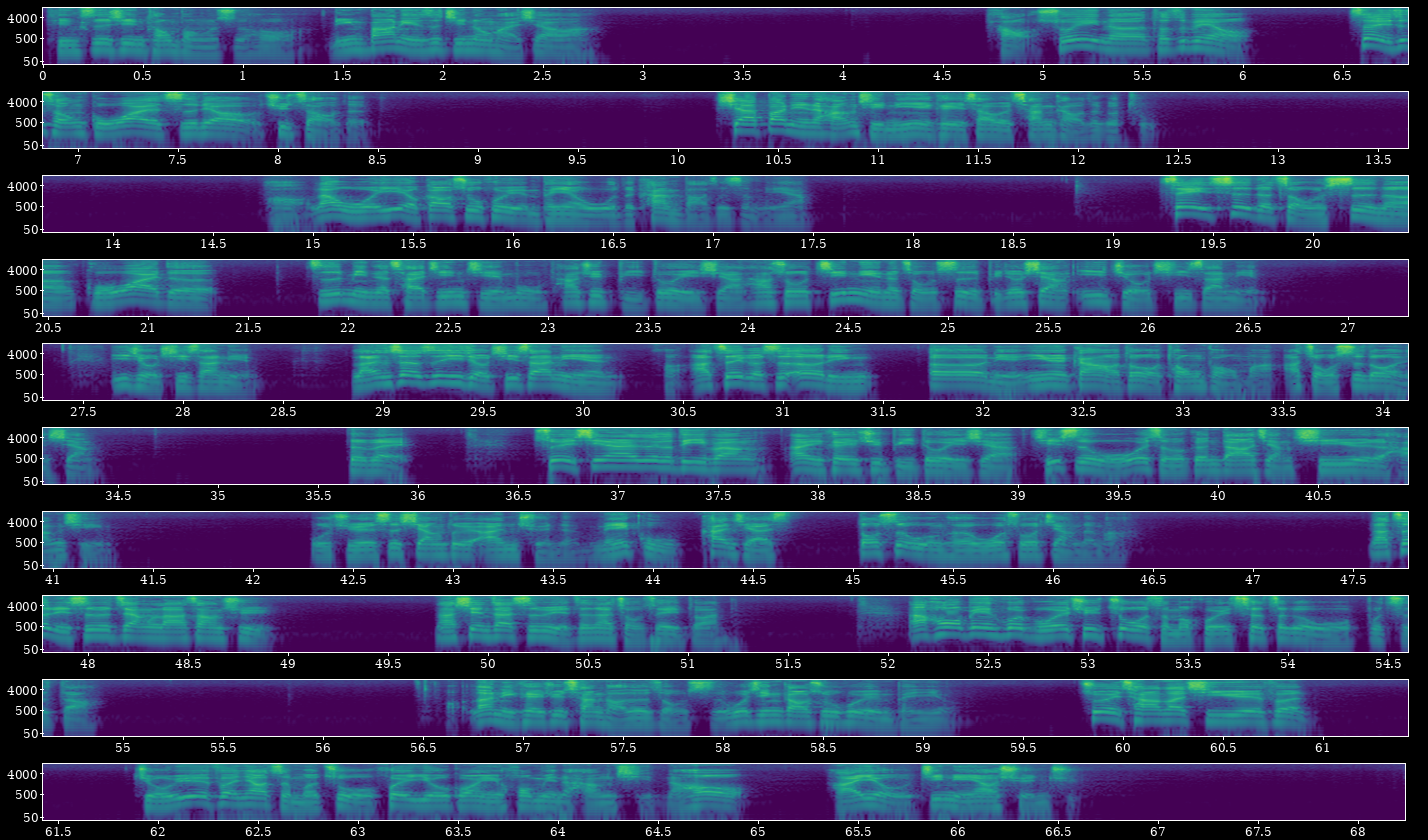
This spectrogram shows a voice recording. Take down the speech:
停滞性通膨的时候。零八年是金融海啸啊。好，所以呢，投资朋友，这也是从国外的资料去找的。下半年的行情，你也可以稍微参考这个图。好，那我也有告诉会员朋友我的看法是怎么样。这一次的走势呢，国外的知名的财经节目他去比对一下，他说今年的走势比较像一九七三年。一九七三年，蓝色是一九七三年啊，这个是二零二二年，因为刚好都有通膨嘛，啊，走势都很像。对不对？所以现在这个地方，那你可以去比对一下。其实我为什么跟大家讲七月的行情，我觉得是相对安全的。美股看起来都是吻合我所讲的嘛。那这里是不是这样拉上去？那现在是不是也正在走这一段？那后面会不会去做什么回撤？这个我不知道。那你可以去参考这个走势。我已经告诉会员朋友，最差在七月份，九月份要怎么做，会攸关于后面的行情。然后。还有今年要选举，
